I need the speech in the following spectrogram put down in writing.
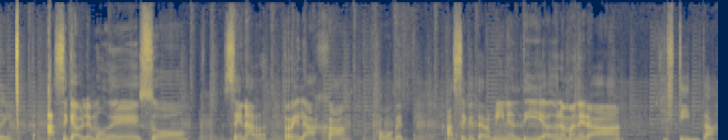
Sí. hace que hablemos de eso. Cenar relaja, como que hace que termine el día de una manera distinta.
